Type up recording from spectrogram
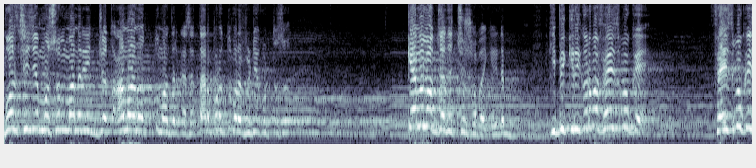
বলছি যে মুসলমানের ইজ্জত, আমানত তোমাদের কাছে, তারপরে তোমরা ভিডিও করতেছো? কেন লজ্জা দিচ্ছ সবাইকে? এটা কি বিক্রি করবে ফেসবুকে ফেসবুকে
